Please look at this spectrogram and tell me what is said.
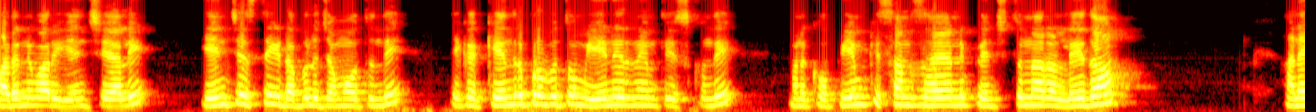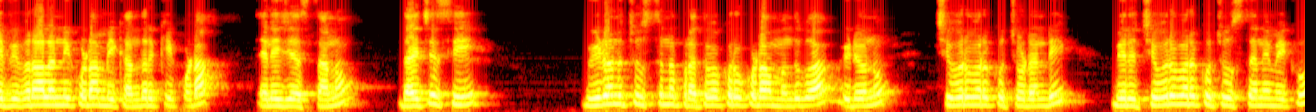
పడని వారు ఏం చేయాలి? ఏం చేస్తే ఈ డబ్బులు జమ అవుతుంది? ఇక కేంద్ర ప్రభుత్వం ఏ నిర్ణయం తీసుకుంది? మనకు పిఎం కిసాన్ సహాయాన్ని పెంచుతున్నారా లేదా? అనే వివరాలన్నీ కూడా మీకు అందరికీ కూడా తెలియజేస్తాను. దయచేసి వీడియోను చూస్తున్న ప్రతి ఒక్కరు కూడా ముందుగా వీడియోను చివరి వరకు చూడండి. మీరు చివరి వరకు చూస్తేనే మీకు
